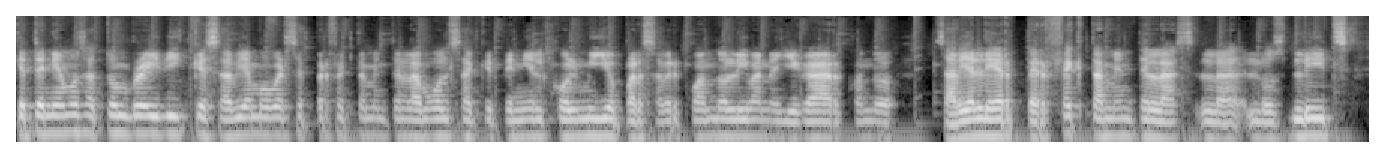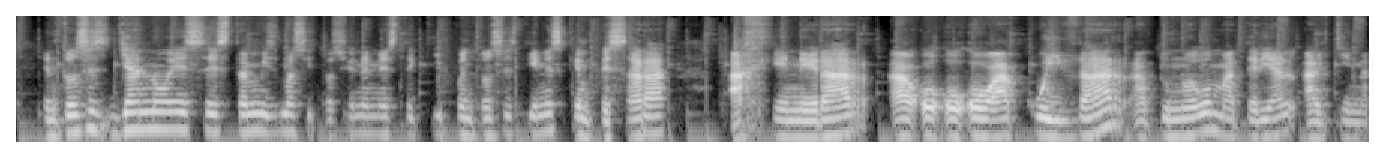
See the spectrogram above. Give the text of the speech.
que teníamos a Tom Brady que sabía moverse perfectamente en la bolsa, que tenía el colmillo para saber cuándo le iban a llegar, cuando sabía leer perfectamente las, los blitz. Entonces ya no es esta misma situación en este equipo, entonces tienes que empezar a, generar o, a cuidar a tu nuevo material al quien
